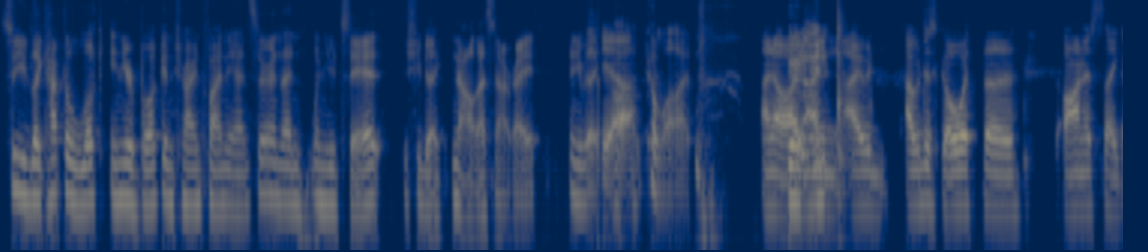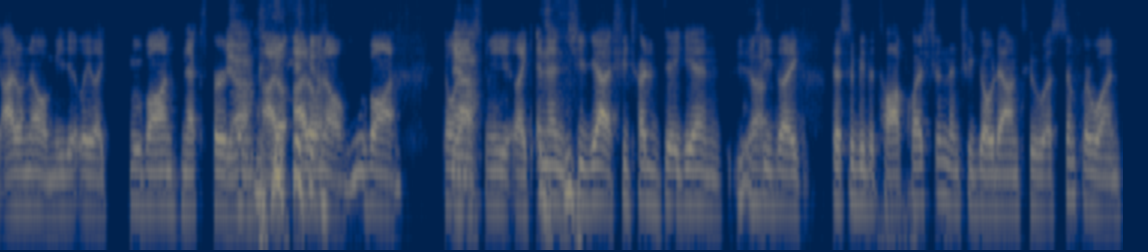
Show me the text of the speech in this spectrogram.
So you'd like have to look in your book and try and find the answer. And then when you'd say it, she'd be like, No, that's not right. And you'd be like, oh, Yeah. oh, come on. i know Dude, i I- I, would i would just go with the honest like i don't know immediately like move on next person Yeah. i don't i don't Yeah. know move on don't Yeah. ask me like and then she yeah she tried to dig in Yeah. she'd like this would be the top question then she'd go down to a simpler one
